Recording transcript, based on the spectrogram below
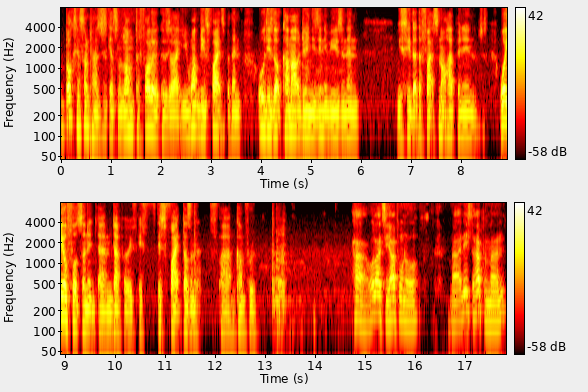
boxing sometimes just gets long to follow because like you want these fights, but then all these lot come out doing these interviews, and then you see that the fight's not happening. Just what are your thoughts on it, um, Dapo? If if this fight doesn't um, come through, Ha, all I don't know. like it needs to happen, man.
